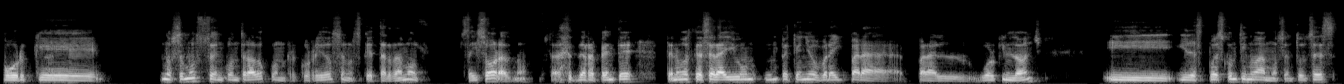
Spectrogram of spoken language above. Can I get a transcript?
porque nos hemos encontrado con recorridos en los que tardamos seis horas, ¿no? O sea, de repente tenemos que hacer ahí un, pequeño break para, para el working lunch y, y después continuamos. Entonces,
